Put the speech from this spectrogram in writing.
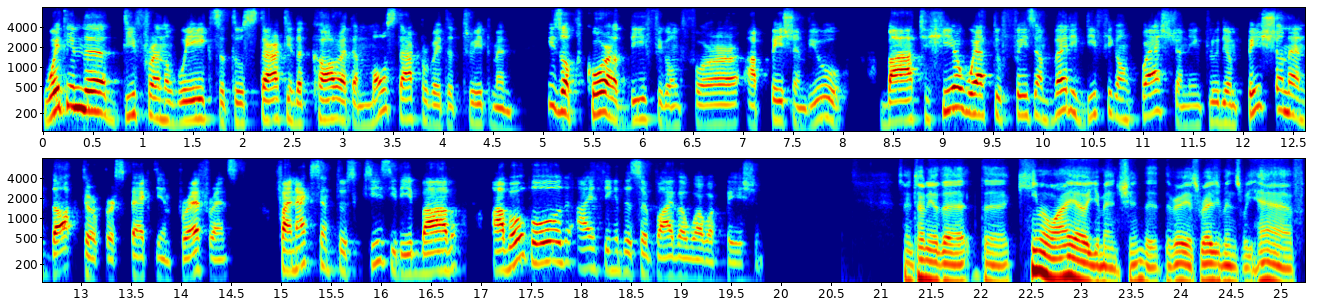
Waiting the different weeks to start in the correct and most appropriate treatment is of course difficult for a patient view, but here we have to face a very difficult question, including patient and doctor perspective and preference, financial toxicity, but above all, I think the survival of our patient. So, Antonio, the the chemo IO you mentioned, the, the various regimens we have,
